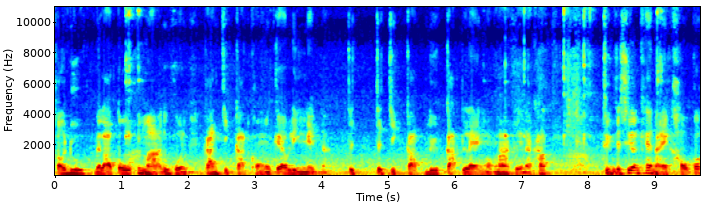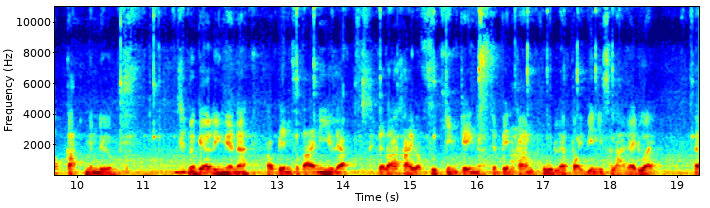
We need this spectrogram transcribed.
เขาดูเวลาโตขึ้นมาทุกคนการจิกกัดของนกแก้วลิงเน็ตนะจะจะจิกกัดหรือกัดแรงมากๆเลยนะครับ ถึงจะเชื่องแค่ไหนเขาก็กัดเหมือนเดิมนกแก้วลิงเนี่ยนะเขาเป็นสไตล์นี้อยู่แล้ว แต่ถ้าใครแบบฝึกเก่งๆอะจะเป็นการพูดและปล่อยบินอิสระได้ด้วย แต่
